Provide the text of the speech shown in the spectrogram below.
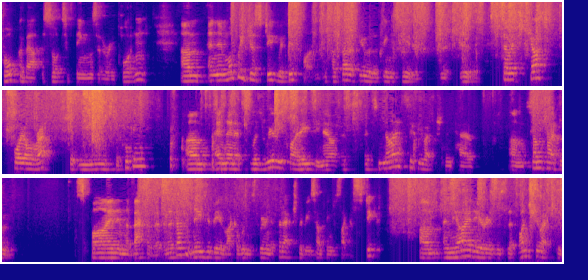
talk about the sorts of things that are important. Um, and then what we just did with this one is I've got a few of the things here to, to do this. So it's just foil wrap that you use for cooking. Um, and then it was really quite easy. Now, it's, it's nice if you actually have um, some type of spine in the back of it. And it doesn't need to be like a wooden spoon. It could actually be something just like a stick. Um, and the idea is, is that once you actually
